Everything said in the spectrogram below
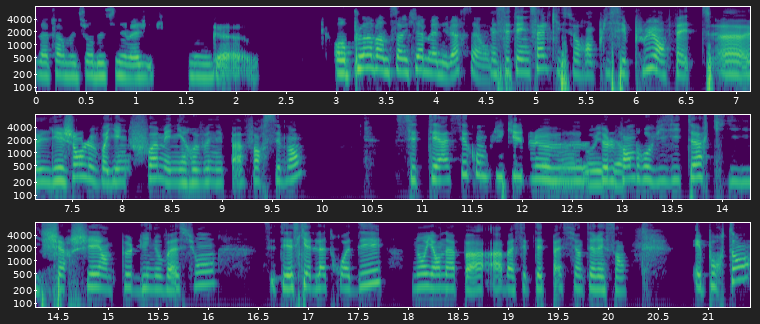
la fermeture des Cinémagiques. Donc euh, en plein 25e anniversaire. en Mais c'était une salle qui se remplissait plus en fait. Euh, les gens le voyaient une fois mais n'y revenaient pas forcément. C'était assez compliqué de le, Ah, oui, de le c'est vendre aux visiteurs qui cherchaient un peu de l'innovation. C'était est-ce qu'il y a de la 3D Non, il y en a pas. Ah bah c'est peut-être pas si intéressant. Et pourtant,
